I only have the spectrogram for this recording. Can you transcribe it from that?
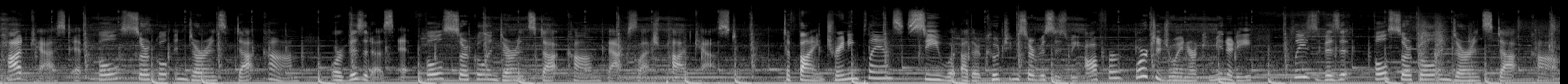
podcast at fullcircleendurance.com or visit us at fullcircleendurance.com backslash podcast. To find training plans, see what other coaching services we offer, or to join our community, please visit fullcircleendurance.com.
